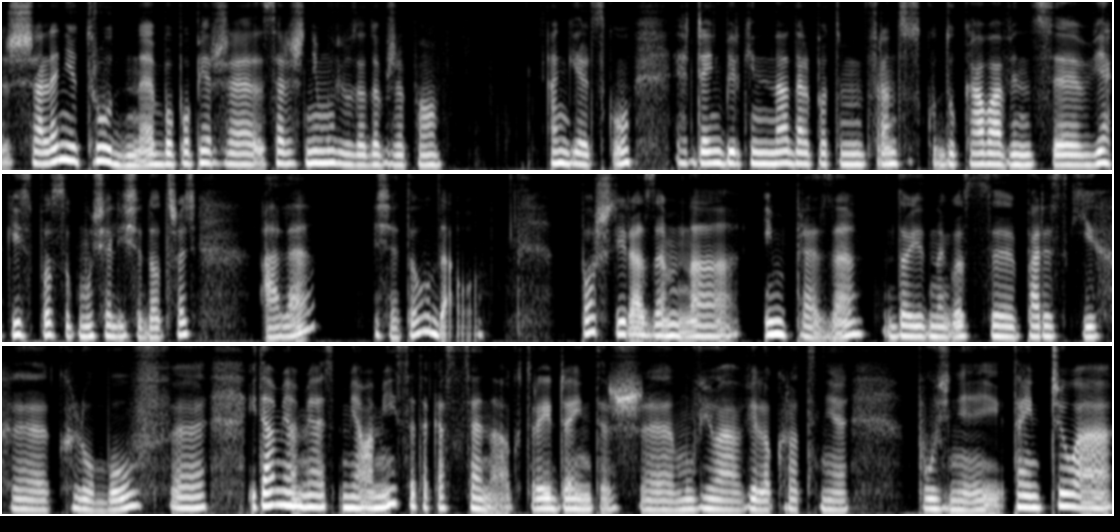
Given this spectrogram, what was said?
y, szalenie trudne, bo po pierwsze Serge nie mówił za dobrze po angielsku. Jane Birkin nadal po tym francusku dukała, więc w jakiś sposób musieli się dotrzeć, ale się to udało poszli razem na imprezę do jednego z paryskich e, klubów e, i tam miała, miała miejsce taka scena, o której Jane też e, mówiła wielokrotnie później. Tańczyła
